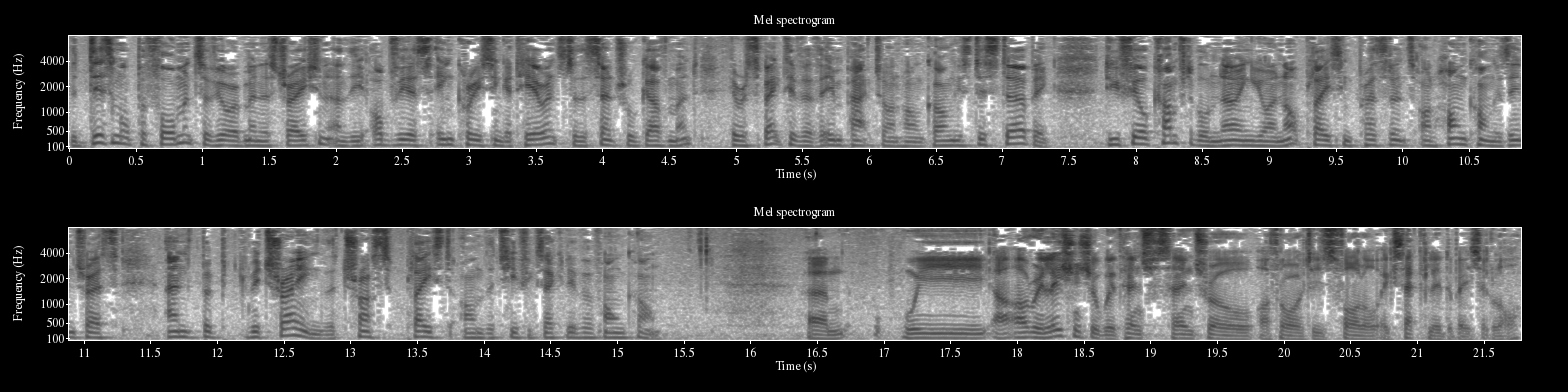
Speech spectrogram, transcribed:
The dismal performance of your administration and the obvious increasing adherence to the central government, irrespective of impact on Hong Kong, is disturbing. Do you feel comfortable knowing you are not placing precedence on Hong Kong's interests and be- betraying the trust placed on the Chief Executive of Hong Kong? Um, we our relationship with central authorities follow exactly the basic law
